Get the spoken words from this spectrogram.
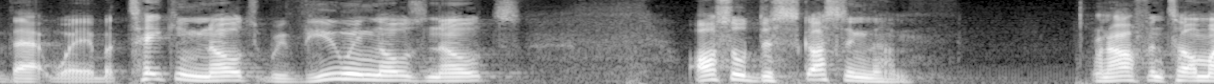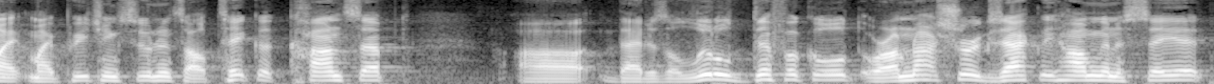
that way. But taking notes, reviewing those notes, also discussing them. And I often tell my, my preaching students, I'll take a concept uh, that is a little difficult, or I'm not sure exactly how I'm going to say it,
